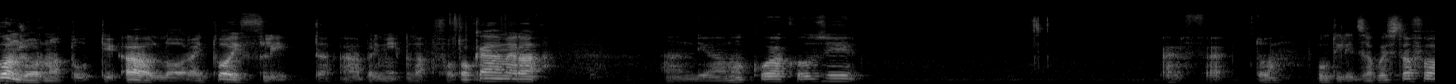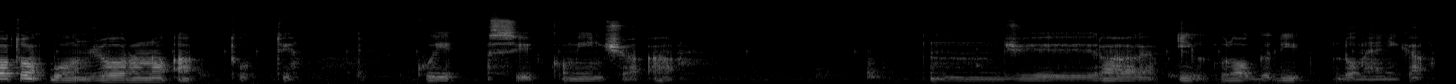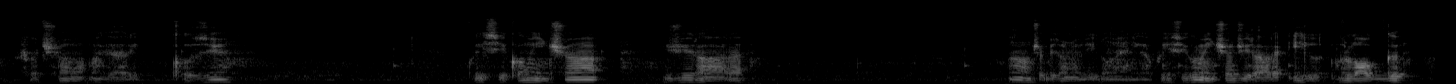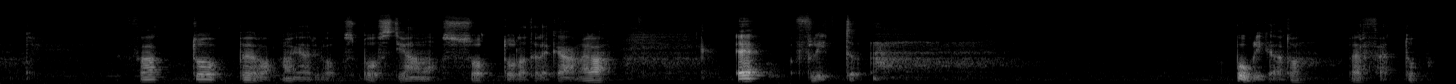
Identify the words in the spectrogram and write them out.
Buongiorno a tutti. Allora, i tuoi flit. Aprimi la fotocamera, andiamo qua così... Perfetto. Utilizza questa foto. Buongiorno a tutti. Qui si comincia a mm, girare il vlog di domenica. Facciamo magari così. Qui si comincia a girare ma non c'è bisogno di domenica, qui si comincia a girare il vlog fatto, però magari lo spostiamo sotto la telecamera, e flit. Pubblicato. Perfetto.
